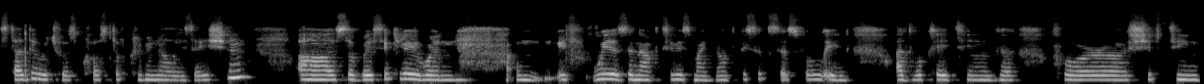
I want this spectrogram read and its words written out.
study which was cost of criminalization. Uh, so basically when um, if we as an activist might not be successful in advocating uh, for shifting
